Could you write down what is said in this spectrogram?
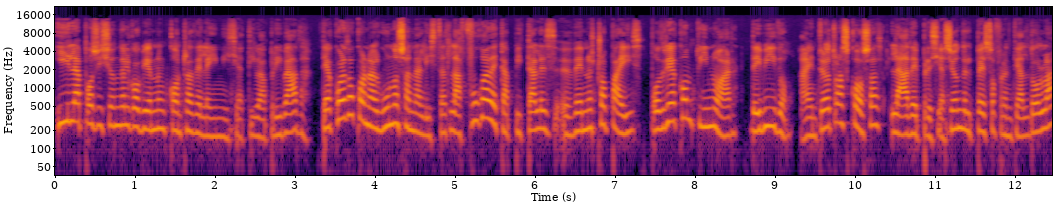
y la posición del gobierno en contra de la iniciativa privada. De acuerdo con algunos analistas, la fuga de capitales de nuestro país podría continuar debido a, entre otras cosas, la depreciación del peso frente al dólar,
